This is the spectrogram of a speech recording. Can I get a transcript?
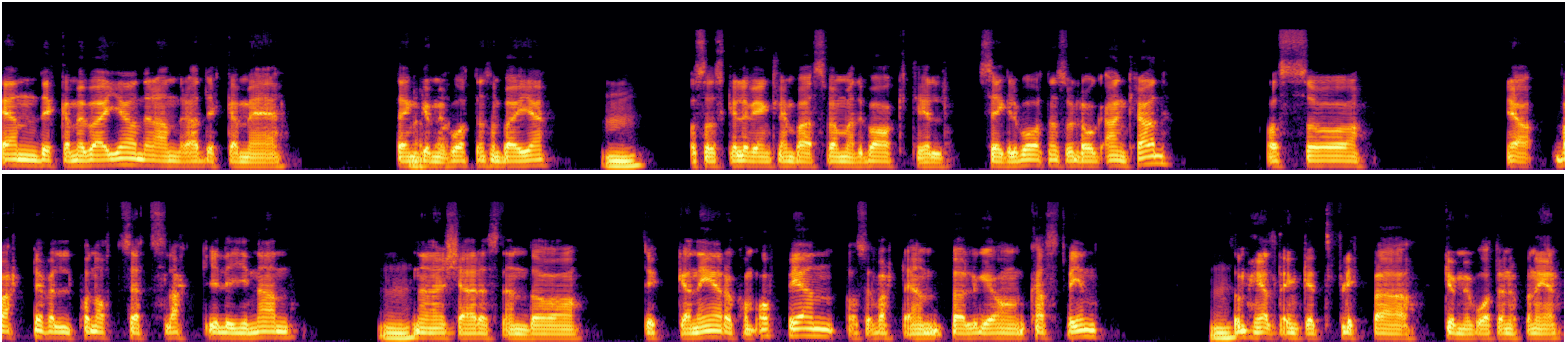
en dyckar med böja och den andra dyckar med den gummibåten som böja. Mm. Och så skulle vi egentligen bara svömma tillbaka till segelbåten som låg ankrad. Och så ja, vart det väl på något sätt slack i linan Mm. när käresten då dyckade ner och kom upp igen. Och så vart det en bölge och en kastvind Mm. som helt enkelt flippade gummibåten upp och ner.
